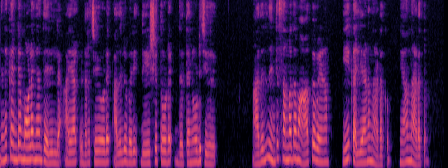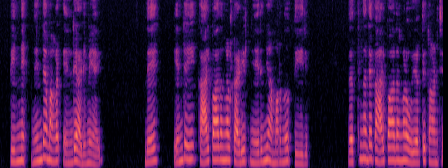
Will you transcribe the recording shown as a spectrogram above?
നിനക്ക് എന്റെ മോളെ ഞാൻ തരില്ല. അയാൾ ഇടർച്ചയോടെ അതിലുപരി ദേഷ്യത്തോടെ ദത്തനോട് ചീറി. അതിന് നിന്റെ സമ്മതം ആർക്ക് വേണം? ഈ കല്യാണം നടക്കും. ഞാൻ നടത്തും. പിന്നെ നിന്റെ മകൾ എന്റെ അടിമയായി. ദേ എന്റെ ഈ കാൽപാദങ്ങൾക്കടിയിൽ ഞെരിഞ്ഞ് അമർന്ന് തീരും. ദത്തനന്റെ കാൽപാദങ്ങൾ ഉയർത്തി കാണിച്ച്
